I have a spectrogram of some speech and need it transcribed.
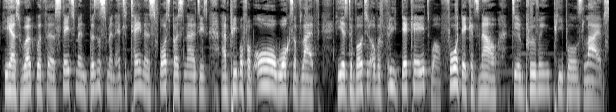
He has worked with uh, statesmen, businessmen, entertainers, sports personalities, and people from all walks of life. He has devoted over three decades, well, four decades now, to improving people's lives.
